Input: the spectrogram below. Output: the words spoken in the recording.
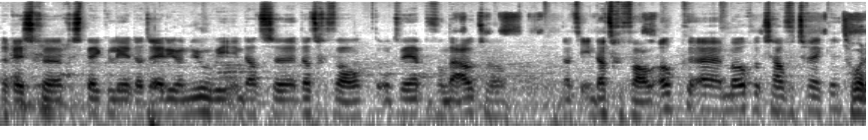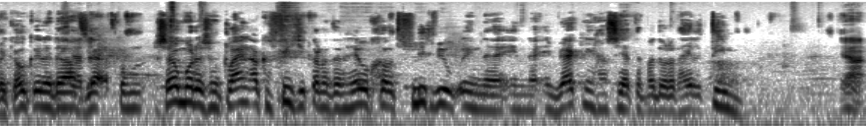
Er is ge- gespeculeerd dat Adrian Newey in dat, dat geval, de ontwerper van de auto, dat hij in dat geval ook mogelijk zou vertrekken. Dat hoorde ik ook inderdaad. Ja, kan, zomaar dus zo'n klein akkefietje kan het een heel groot vliegwiel in, in, in werking gaan zetten. Waardoor het hele team... Ja,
